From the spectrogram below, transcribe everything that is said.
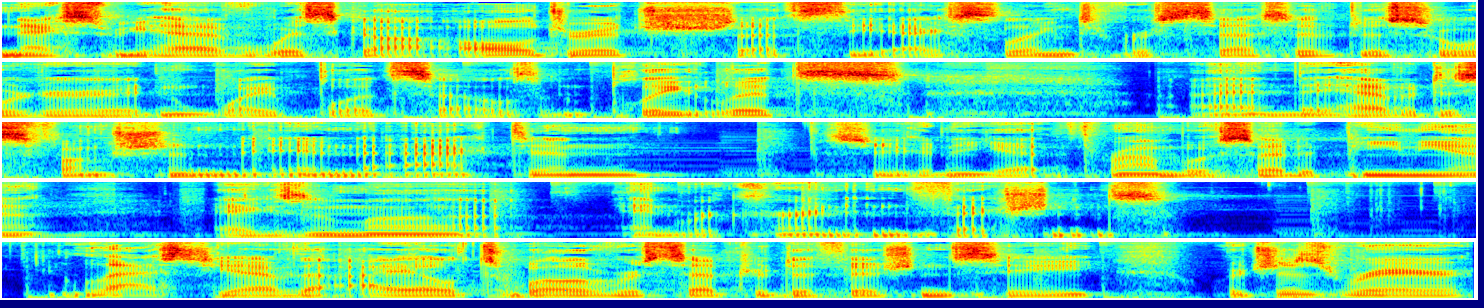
Next, we have Wiskott Aldrich. That's the X linked recessive disorder in white blood cells and platelets. And they have a dysfunction in actin. So you're going to get thrombocytopenia eczema, and recurrent infections. Last, you have the IL 12 receptor deficiency, which is rare,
